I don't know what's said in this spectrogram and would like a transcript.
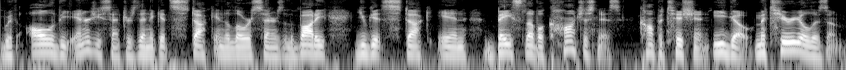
with all of the energy centers, then it gets stuck in the lower centers of the body. You get stuck in base level consciousness, competition, ego, materialism.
